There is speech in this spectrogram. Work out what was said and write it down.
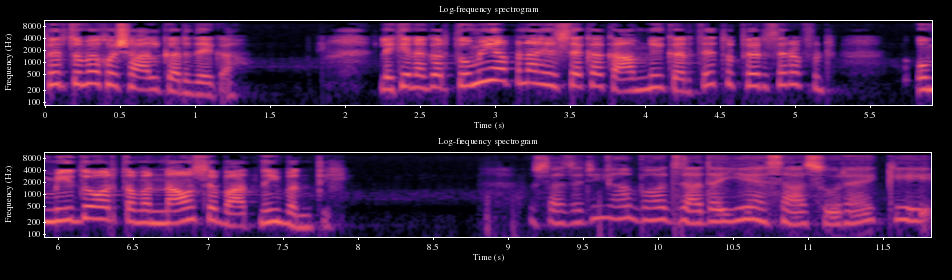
پھر تمہیں خوشحال کر دے گا۔ لیکن اگر تم ہی اپنا حصے کا کام نہیں کرتے تو پھر صرف امیدوں اور تمنا سے بات نہیں بنتی۔ استاذہ جی یہاں بہت زیادہ یہ احساس ہو رہا ہے کہ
